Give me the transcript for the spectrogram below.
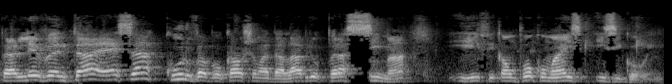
para levantar essa curva bucal chamada lábio para cima e ficar um pouco mais easygoing.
